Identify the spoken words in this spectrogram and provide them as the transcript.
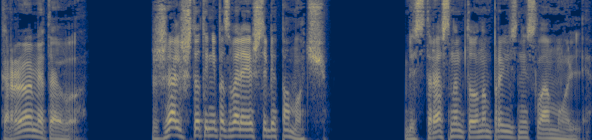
Кроме того, жаль, что ты не позволяешь себе помочь. Бесстрастным тоном произнесла Молли.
